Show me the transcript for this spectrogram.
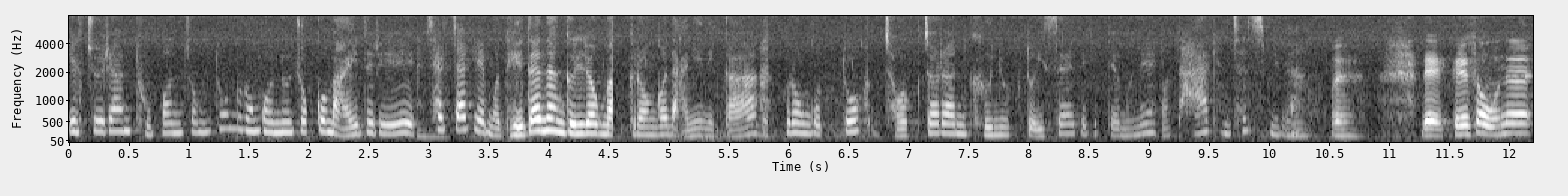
일주일에 한 두 번 정도 그런 거는 조금 아이들이 살짝의 뭐 대단한 근력 막 그런 건 아니니까 그런 것도 적절한 근육도 있어야 되기 때문에 어, 다 괜찮습니다. 네. 네, 그래서 오늘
